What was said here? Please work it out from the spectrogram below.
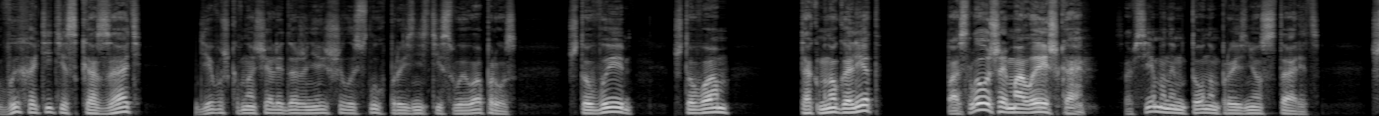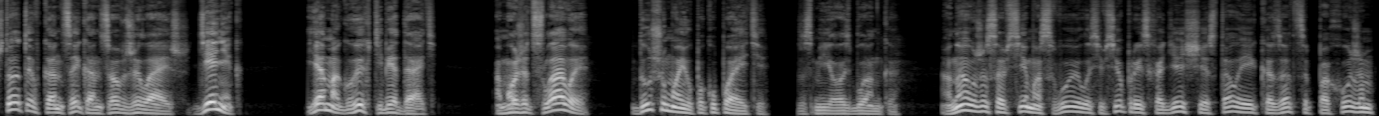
Вы хотите сказать... Девушка вначале даже не решилась вслух произнести свой вопрос. Что вы... что вам... так много лет? Послушай, малышка, — совсем иным тоном произнес старец. Что ты в конце концов желаешь? Денег? Я могу их тебе дать. А может, славы? Душу мою покупаете? — засмеялась Бланка. Она уже совсем освоилась, и все происходящее стало ей казаться похожим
